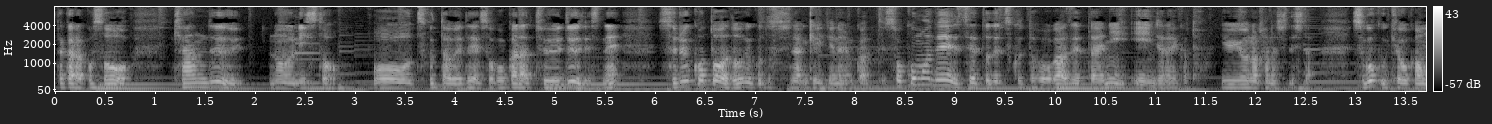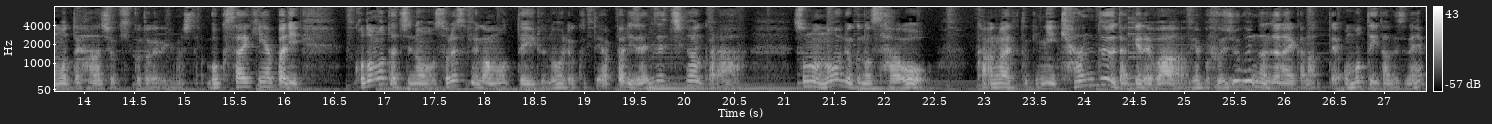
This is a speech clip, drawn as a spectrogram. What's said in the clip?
だからこそ、can do のリストを作った上で、そこから to do ですね。することはどういうことしなきゃいけないのかって、そこまでセットで作った方が絶対にいいんじゃないかというような話でした。すごく共感を持って話を聞くことができました。僕最近やっぱり子供たちのそれぞれが持っている能力ってやっぱり全然違うから、その能力の差を考えた時に can do だけではやっぱ不十分なんじゃないかなって思っていたんですね。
